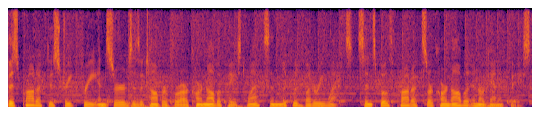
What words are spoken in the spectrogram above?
This product is streak-free and serves as a topper for our Carnauba paste wax and liquid buttery wax, since both products are Carnauba and organic based.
